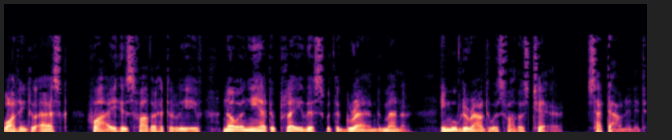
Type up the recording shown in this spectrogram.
wanting to ask why his father had to leave, knowing he had to play this with the grand manner. He moved around to his father's chair, sat down in it.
